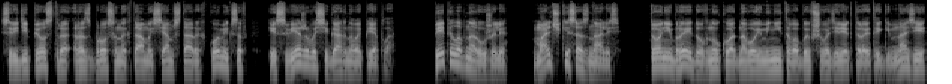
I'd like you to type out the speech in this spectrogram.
среди пестро разбросанных там и сям старых комиксов и свежего сигарного пепла. Пепел обнаружили. Мальчики сознались. Тони Брейду, внуку одного именитого бывшего директора этой гимназии,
